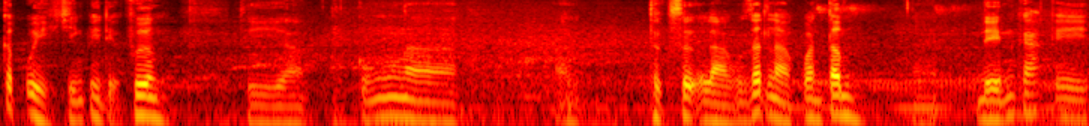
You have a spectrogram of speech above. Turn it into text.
cấp ủy chính quyền địa phương thì cũng thực sự là cũng rất là quan tâm đến các cái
